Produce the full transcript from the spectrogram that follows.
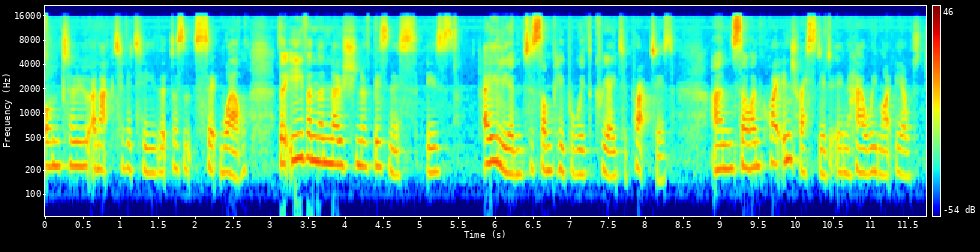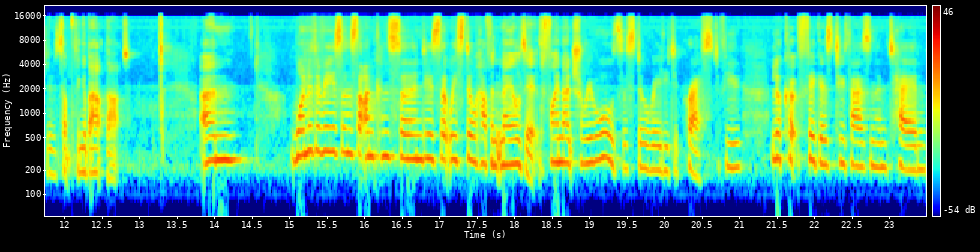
onto an activity that doesn't sit well, that even the notion of business is alien to some people with creative practice. And so I'm quite interested in how we might be able to do something about that. Um, one of the reasons that I'm concerned is that we still haven't nailed it. The financial rewards are still really depressed. If you look at figures 2010,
